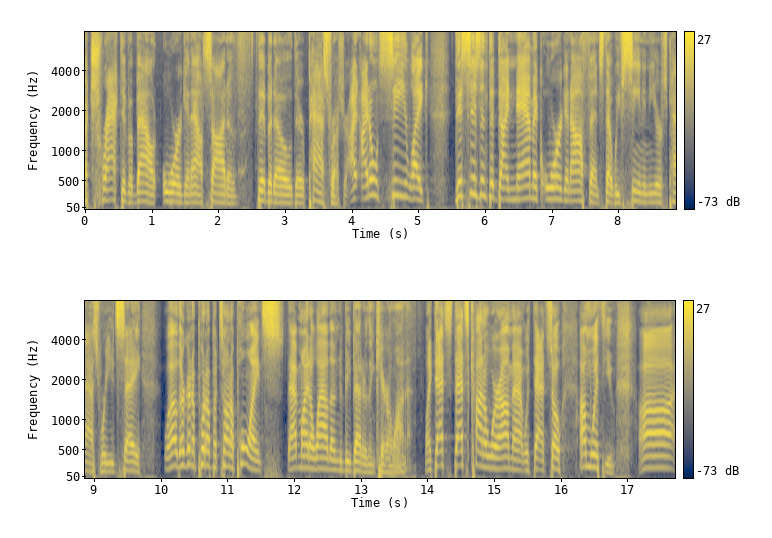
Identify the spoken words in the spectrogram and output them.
attractive about Oregon outside of Thibodeaux, their pass rusher? I, I don't see like this isn't the dynamic Oregon offense that we've seen in years past where you'd say, well, they're going to put up a ton of points. That might allow them to be better than Carolina. Like that's that's kind of where I'm at with that. So I'm with you. Uh,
